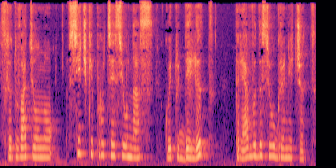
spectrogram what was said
Следователно, всички процеси у нас, които делят, трябва да се ограничат.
